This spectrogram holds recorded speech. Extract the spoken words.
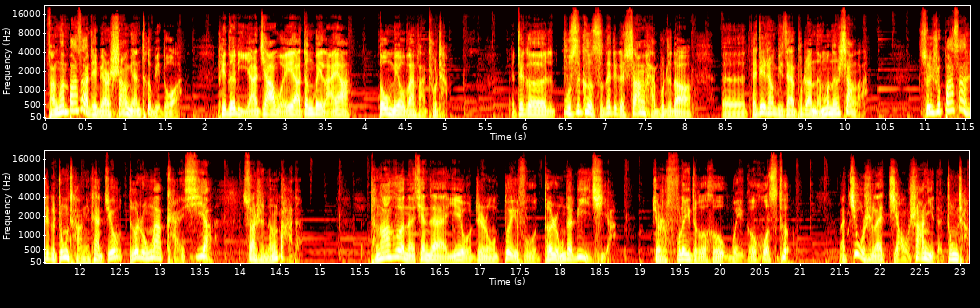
反观巴萨这边伤员特别多啊，佩德里呀、加维呀、登贝莱呀都没有办法出场。这个布斯克茨的这个伤还不知道，呃，在这场比赛不知道能不能上啊。所以说巴萨的这个中场，你看只有德容啊、坎西啊算是能打的。滕哈赫呢现在也有这种对付德容的利器啊，就是弗雷德和韦格霍斯特，那就是来绞杀你的中场。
